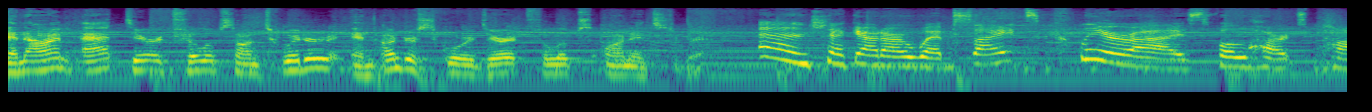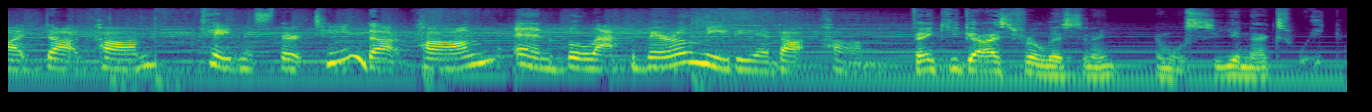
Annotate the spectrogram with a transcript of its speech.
And I'm at Derek Phillips on Twitter and underscore Derek Phillips on Instagram. And check out our websites, cleareyesfullheartspod.com, cadence13.com, and blackbarrelmedia.com. Thank you guys for listening, and we'll see you next week.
